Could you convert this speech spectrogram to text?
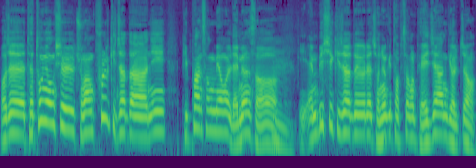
어제 대통령실 중앙 풀 기자단이 비판 성명을 내면서 음. 이 MBC 기자들의 전용기 탑승을 배제한 결정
